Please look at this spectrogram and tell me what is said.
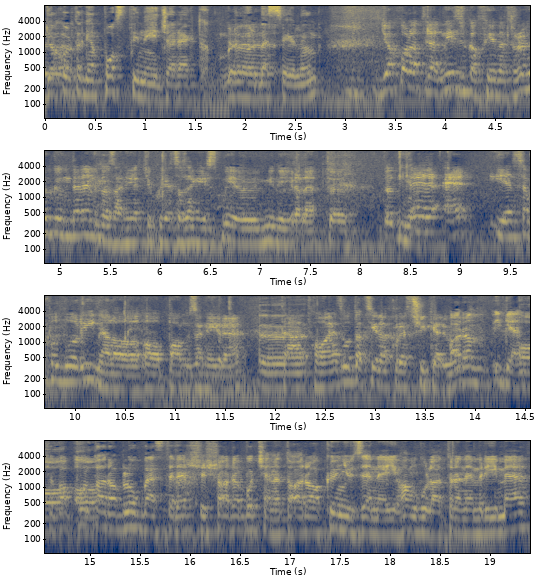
gyakorlatilag ilyen post-tinédzserekről beszélünk. Gyakorlatilag nézzük a filmet, röhögünk, de nem igazán értjük, hogy ez az egész mi, mi végre lett. De e, ilyen szempontból rímel a, a punk zenére. Ö... Tehát ha ez volt a cél, akkor ez sikerül. Arra, igen, a, csak a, pont a... arra blockbusteres és arra, bocsánat, arra a könnyű zenei hangulatra nem rímel,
